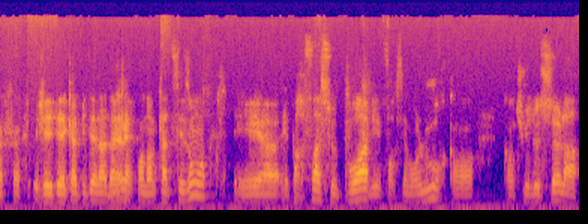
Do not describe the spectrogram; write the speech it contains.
J'ai été capitaine à Dunkerque ah pendant quatre saisons et, euh, et parfois ce poids est forcément lourd quand quand tu es le seul à,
